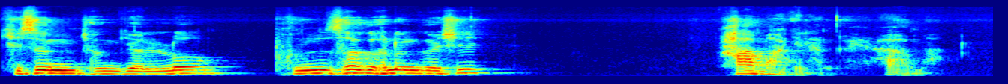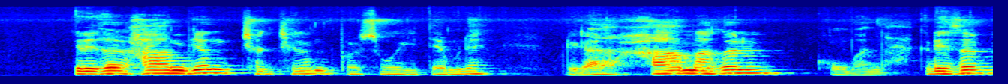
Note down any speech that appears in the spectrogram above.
기승전결로 분석하는 것이 하막이란 거예요. 하막. 그래서 함경 전체는 볼수 없기 때문에 우리가 하막을 공부한다. 그래서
